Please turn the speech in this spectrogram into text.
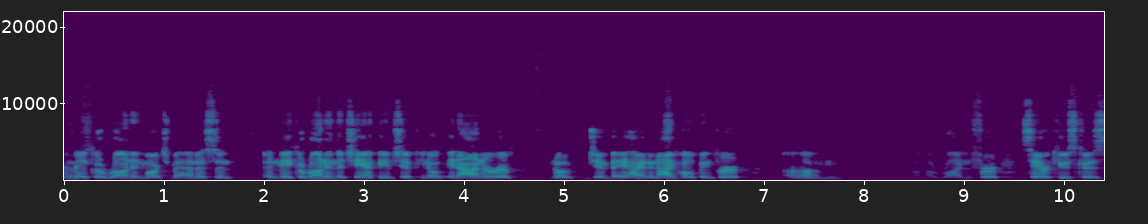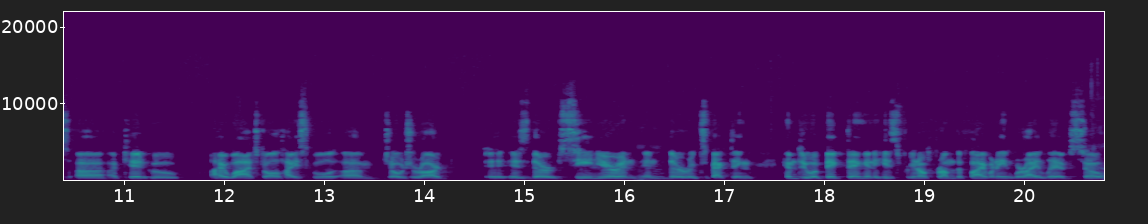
and make a run in March Madness and and make a run in the championship. You know in honor of you know Jim Boeheim, and I'm hoping for um, a run for Syracuse because uh, a kid who I watched all high school, um, Joe Girard, is their senior, and, and Mhm. they're expecting him to do a big thing, and he's you know from the five one eight where I live, so.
